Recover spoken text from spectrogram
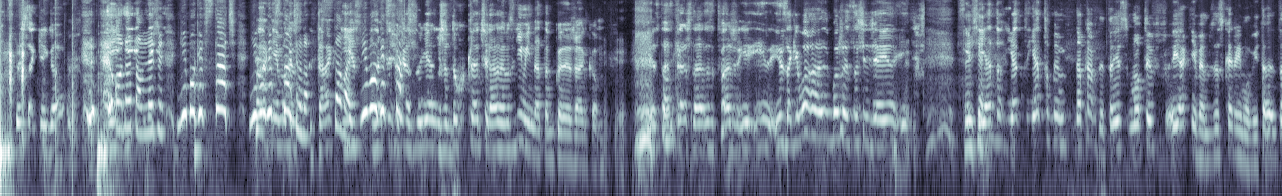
coś takiego. I- Ona tam leży, nie mogę wstać, nie tak, mogę wstać, mogę- ona, tak, wstawaj, jest, nie mogę nagle się wstać. okazuje, że duch klęczy razem z nimi nad tą koleżanką. Jest ta straszna twarz i, i jest takie, Boże, co się dzieje? I, W sensie, ja, to, ja, ja to bym, naprawdę, to jest motyw, jak nie wiem, ze Scary Movie, to, to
